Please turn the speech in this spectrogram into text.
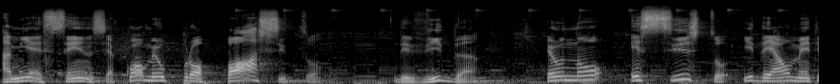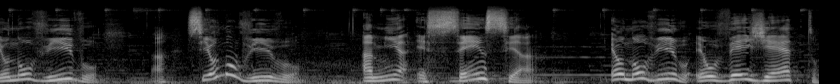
a minha essência, qual o meu propósito de vida, eu não existo idealmente, eu não vivo. Tá? Se eu não vivo a minha essência, eu não vivo, eu vegeto.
